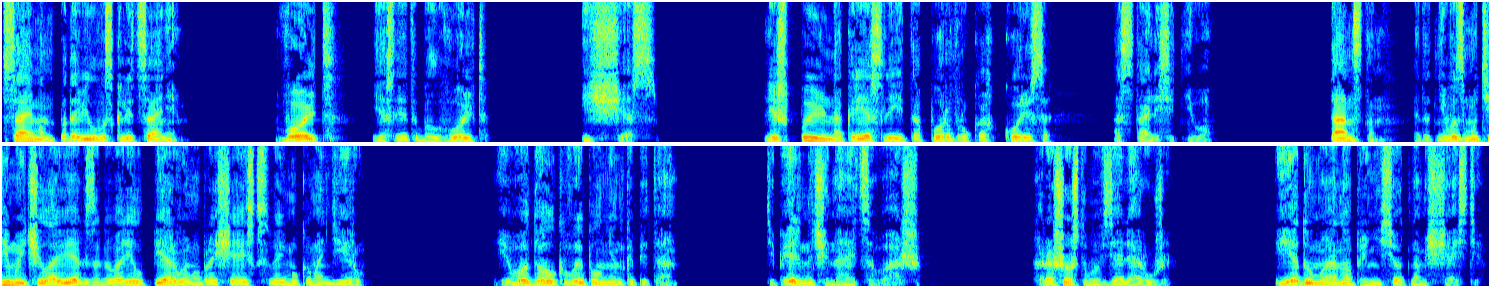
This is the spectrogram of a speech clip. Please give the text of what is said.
Саймон подавил восклицание. Вольт, если это был Вольт, исчез. Лишь пыль на кресле и топор в руках Кориса остались от него. Танстон, этот невозмутимый человек, заговорил первым, обращаясь к своему командиру. Его долг выполнен, капитан. Теперь начинается ваш. Хорошо, чтобы взяли оружие. И я думаю, оно принесет нам счастье.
